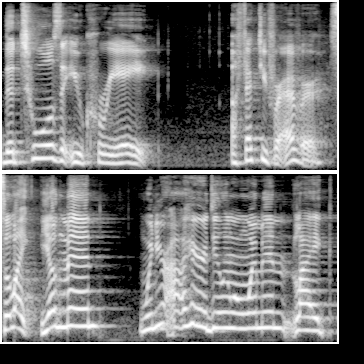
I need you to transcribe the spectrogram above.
the tools that you create affect you forever. So like young men, when you're out here dealing with women, like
